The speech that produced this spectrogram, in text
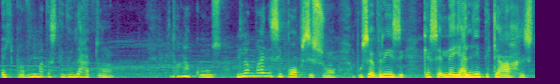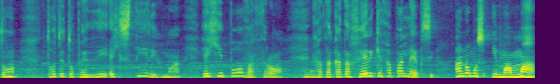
έχει προβλήματα στη δουλειά του. Μην τον ακούς, μην λαμβάνεις υπόψη σου που σε βρίζει και σε λέει αλήτη και άχρηστο, τότε το παιδί έχει στήριγμα, έχει υπόβαθρο, θα τα καταφέρει και θα παλέψει. Αν όμως η μαμά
